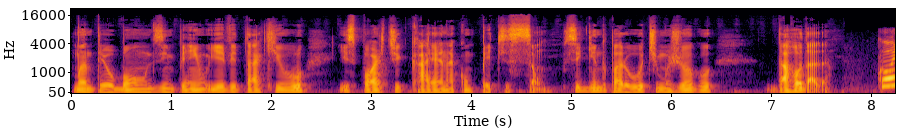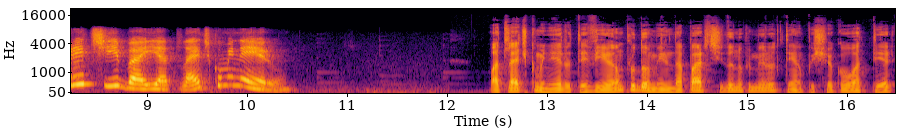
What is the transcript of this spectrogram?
manter o bom desempenho e evitar que o esporte caia na competição. Seguindo para o último jogo da rodada. Coritiba e Atlético Mineiro. O Atlético Mineiro teve amplo domínio da partida no primeiro tempo e chegou a ter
